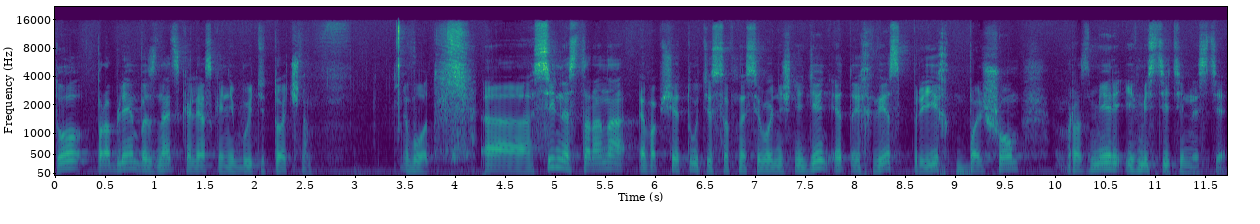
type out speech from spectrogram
то проблем вы знать с коляской не будете точно. Вот. Э, сильная сторона э, вообще тутисов на сегодняшний день – это их вес при их большом размере и вместительности.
